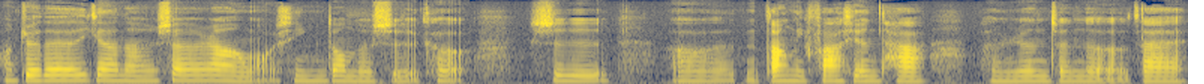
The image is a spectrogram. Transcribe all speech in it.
我觉得一个男生让我心动的时刻是，呃，当你发现他很认真的在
